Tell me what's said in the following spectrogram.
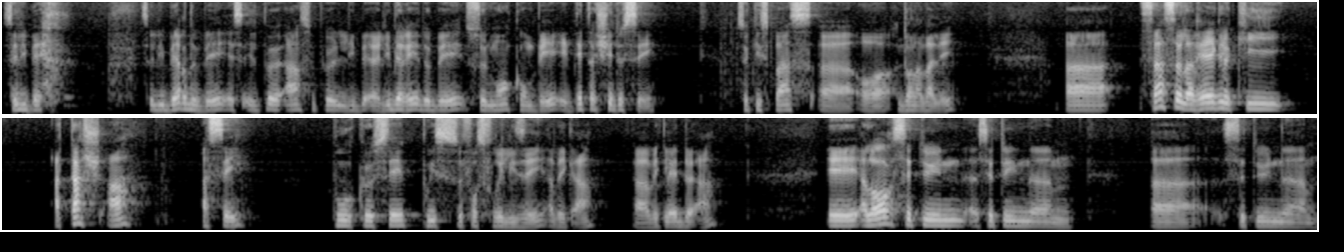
Se libère. Se libère de B et il peut, A se peut libérer de B seulement quand B est détaché de C, ce qui se passe dans la vallée. Euh, ça, c'est la règle qui attache A à C pour que C puisse se phosphoryliser avec A, avec l'aide de A. Et alors, c'est une, c'est une, euh, euh, c'est une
